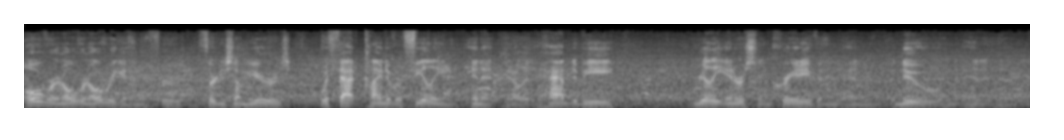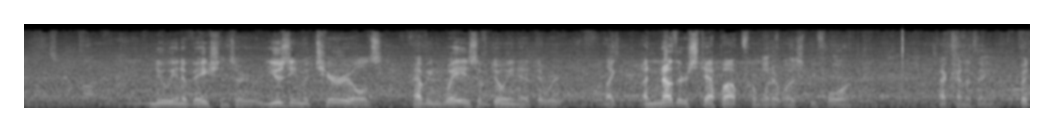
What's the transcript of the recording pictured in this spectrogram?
over and over and over again for 30 some years with that kind of a feeling in it. You know, it had to be really interesting, creative, and, and new, and, and uh, new innovations, or using materials, having ways of doing it that were like another step up from what it was before, that kind of thing. But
